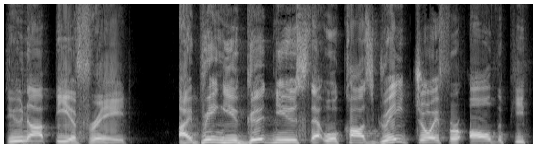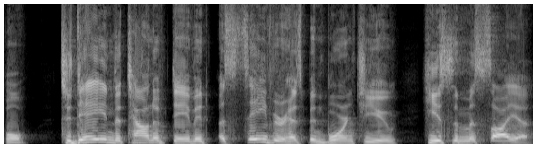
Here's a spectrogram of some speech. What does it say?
Do not be afraid. I bring you good news that will cause great joy for all the people. Today in the town of David, a Savior has been born to you. He is the Messiah,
